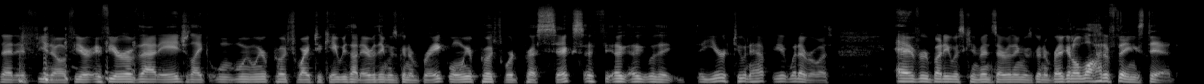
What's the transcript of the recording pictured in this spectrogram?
that if you know if you're if you're of that age like when we approached y2k we thought everything was going to break when we approached wordpress 6 if uh, uh, was it a year two and a half whatever it was everybody was convinced everything was going to break and a lot of things did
